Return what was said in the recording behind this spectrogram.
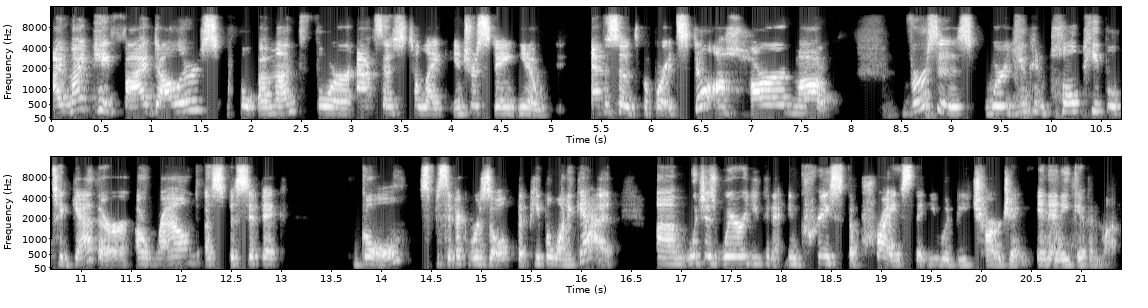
I might pay $5 for a month for access to like interesting, you know, episodes before. It's still a hard model versus where you can pull people together around a specific goal, specific result that people want to get um, which is where you can increase the price that you would be charging in any given month.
